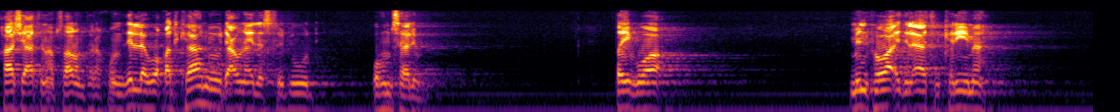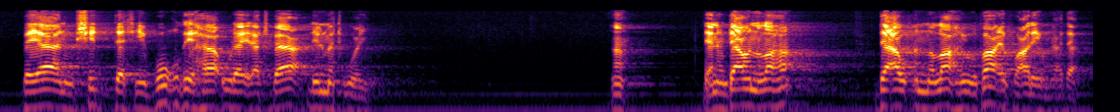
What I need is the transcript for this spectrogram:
خاشعة أبصارهم ترقون ذلة وقد كانوا يدعون إلى السجود وهم سالمون. طيب ومن فوائد الآية الكريمة بيان شدة بغض هؤلاء الأتباع للمتبوعين. ها. لأنهم دعوا أن الله دعوا أن الله يضاعف عليهم العذاب.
